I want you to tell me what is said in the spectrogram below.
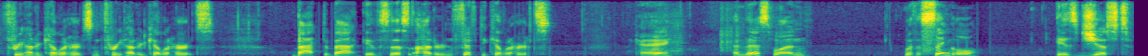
300 kilohertz and 300 kilohertz back to back gives us 150 kilohertz. Okay? And this one, with a single, is just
